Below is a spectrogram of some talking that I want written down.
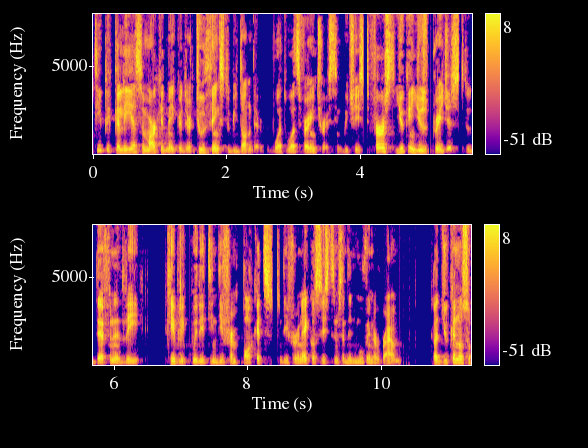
typically as a market maker, there are two things to be done there. What what's very interesting, which is first, you can use bridges to definitely keep liquidity in different pockets, different ecosystems, and then moving around. But you can also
